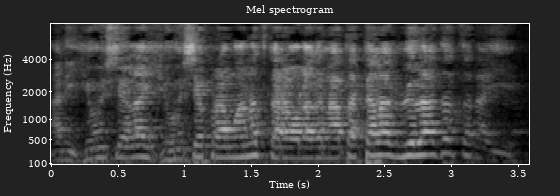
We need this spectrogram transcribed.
आणि हिंसेला हिंसेप्रमाणेच करावं लागेल. आता त्याला विलाजच नाहीये.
